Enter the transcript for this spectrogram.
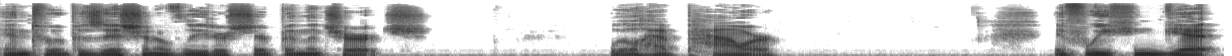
into a position of leadership in the church, we'll have power. If we can get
